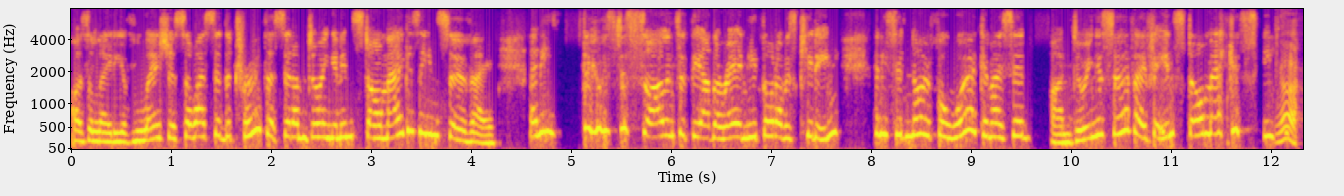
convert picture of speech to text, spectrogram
I was a lady of leisure. So I said the truth. I said, I'm doing an InStyle magazine survey. And he there was just silence at the other end. He thought I was kidding. And he said, No, for work. And I said, I'm doing a survey for InStyle magazine. Yeah.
